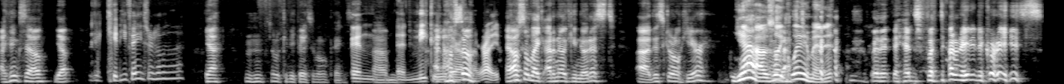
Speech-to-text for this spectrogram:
I think so. Yep. Like a kitty face or something like that. Yeah. hmm Little kitty face and little things. And Um, and Miku I there also- on the right. I also like. I don't know if you noticed. Uh, this girl here, yeah, I was to like, left. wait a minute. where the, the head's flipped down at 80 degrees.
